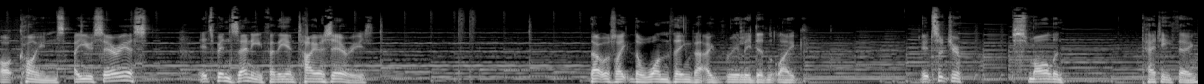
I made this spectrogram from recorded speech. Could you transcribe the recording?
Or coins. Are you serious? It's been Zenny for the entire series. That was like the one thing that I really didn't like. It's such a small and petty thing,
